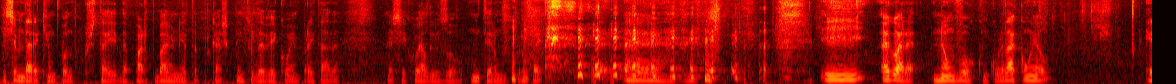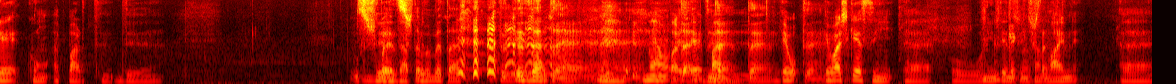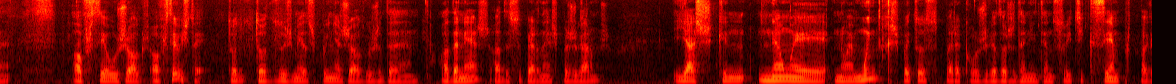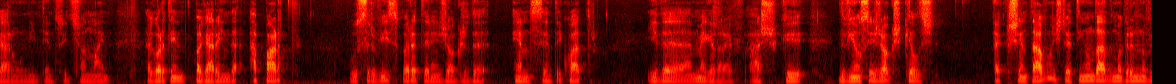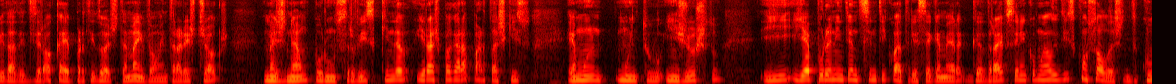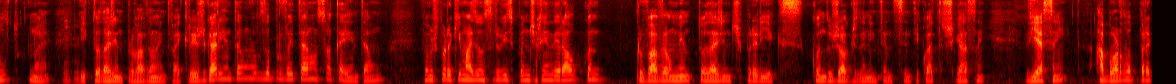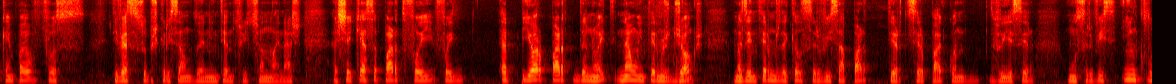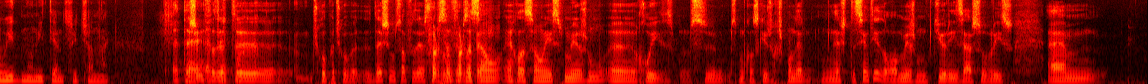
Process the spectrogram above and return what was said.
Deixa-me dar aqui um ponto que gostei da parte de baioneta, porque acho que tem tudo a ver com a empreitada. Achei que o Hélio usou um termo perfeito. Eh, e agora, não vou concordar com ele, é com a parte de. O suspense está-me a matar. Não, Opa, é, de- pá, Tan, eu, tan. eu acho que é assim: eh, o Nintendo é não Switch? Online eh, ofereceu os jogos, ofereceu isto é, todo- todos os meses punha jogos da, ou da NES ou da Super NES para jogarmos. E acho que não é, não é muito respeitoso para com os jogadores da Nintendo Switch e que sempre pagaram o Nintendo Switch Online. Agora têm de pagar ainda à parte o serviço para terem jogos da N64 e da Mega Drive. Acho que deviam ser jogos que eles acrescentavam, isto é, tinham dado uma grande novidade e dizer, ok, a partir de hoje também vão entrar estes jogos, mas não por um serviço que ainda irás pagar à parte. Acho que isso é mu- muito injusto e, e é por a Nintendo 64 e a Sega Mega Drive serem, como ele disse, consolas de culto, não é? E que toda a gente provavelmente vai querer jogar e então eles aproveitaram-se, ok, então vamos pôr aqui mais um serviço para nos render algo quando provavelmente toda a gente esperaria que se- quando os jogos da Nintendo 64 chegassem, viessem à borla para quem fosse tivesse a subscrição da Nintendo Switch Online. Acho, achei que essa parte foi, foi a pior parte da noite, não em termos de jogos, mas em termos daquele serviço à parte ter de ser pago quando devia ser um serviço incluído no Nintendo Switch Online. Deixa-me fazer-te. porque- Desculpa, desculpa. Deixa-me só fazer esta Força, pergunta força, em, relação, em relação a isso mesmo, uh, Rui. Se, se me conseguires responder neste sentido, ou mesmo teorizar sobre isso. Um,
